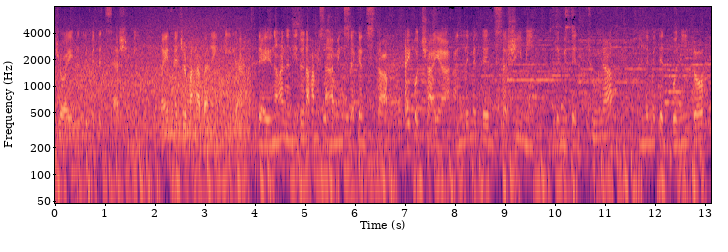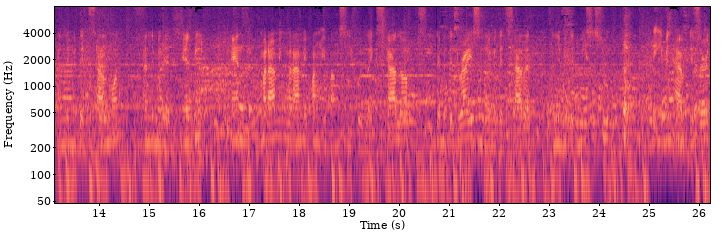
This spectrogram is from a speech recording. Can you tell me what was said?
enjoy unlimited sashimi. Ngayon medyo mahaba na yung pila. Dahil na nga, nandito na kami sa aming second stop. Taiko Chaya, unlimited sashimi, unlimited tuna, unlimited bonito, unlimited salmon, unlimited ebi, and maraming marami pang ibang seafood like scallops, limited rice, unlimited salad, unlimited miso soup. They even have dessert.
